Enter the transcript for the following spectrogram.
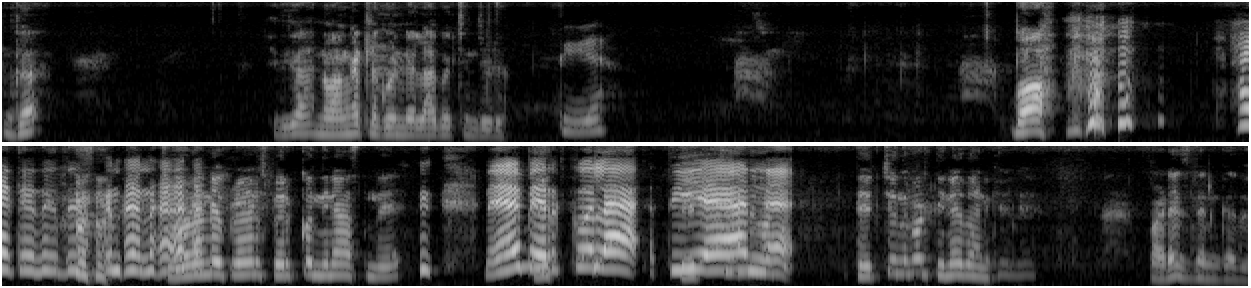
ఇంకా ఇదిగా నువ్వు అంగట్లో కొండే లాగొచ్చింది చూడు. తీయ. బా. అయితే ఎందుకు తీసుకున్నానా? చూడండి ఫ్రెండ్స్ పెరుక్కొని తినేస్తుంది. నే పెరుకోలే తీయే తెచ్చింది కూడా తినేదానికి పడేసేదానికి కాదు.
